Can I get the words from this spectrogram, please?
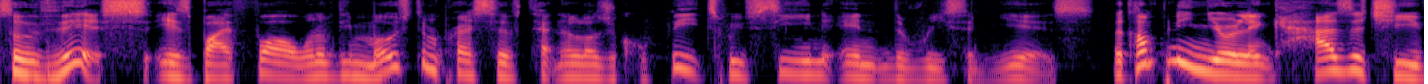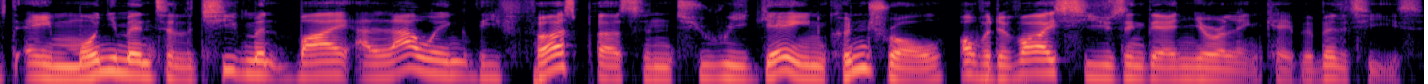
So, this is by far one of the most impressive technological feats we've seen in the recent years. The company Neuralink has achieved a monumental achievement by allowing the first person to regain control of a device using their Neuralink capabilities.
